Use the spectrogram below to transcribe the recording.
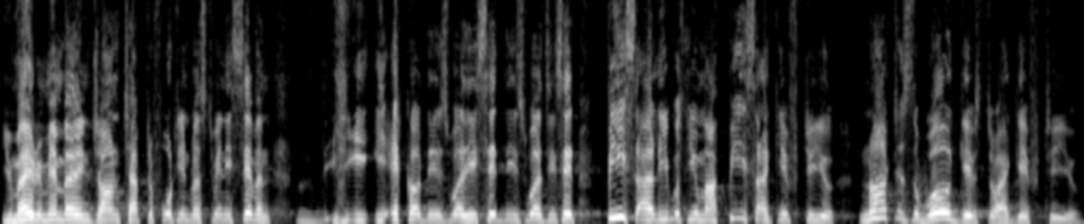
You may remember in John chapter 14, verse 27, he, he, echoed these words. He said these words. He said, Peace I leave with you, my peace I give to you. Not as the world gives, do I give to you.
